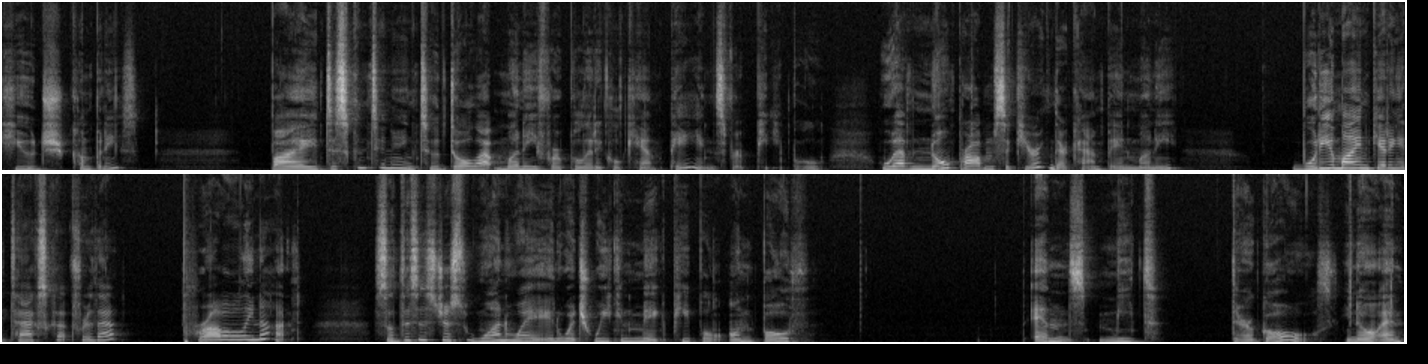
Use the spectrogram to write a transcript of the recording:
huge companies? By discontinuing to dole out money for political campaigns for people who have no problem securing their campaign money, would you mind getting a tax cut for that? Probably not. So, this is just one way in which we can make people on both ends meet their goals, you know, and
